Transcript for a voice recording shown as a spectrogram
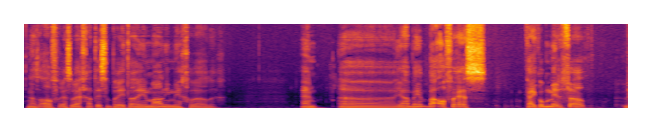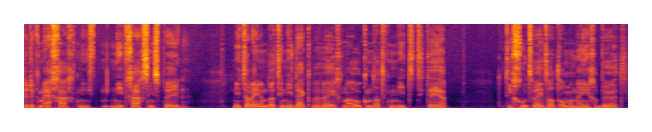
En als Alvarez weggaat, is de breedte al helemaal niet meer geweldig. En eh, ja, bij, bij Alvarez, kijk op middenveld, wil ik hem echt graag niet, niet graag zien spelen. Niet alleen omdat hij niet lekker beweegt, maar ook omdat ik niet het idee heb dat hij goed weet wat om hem heen gebeurt.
